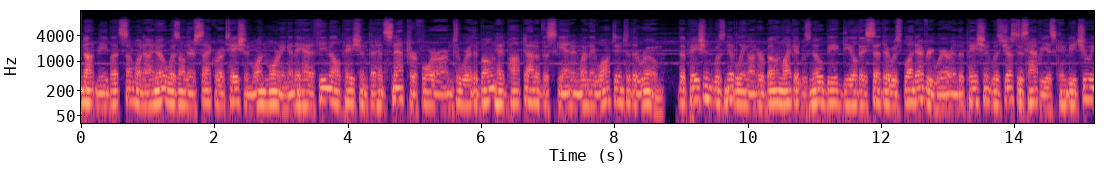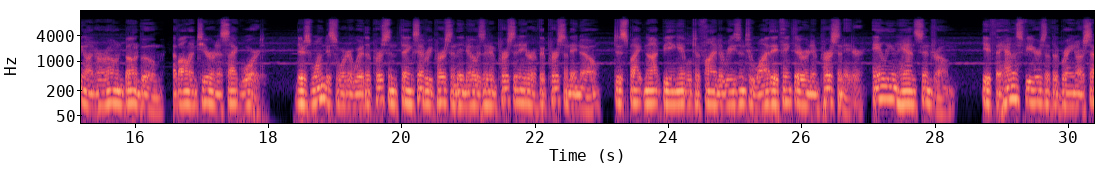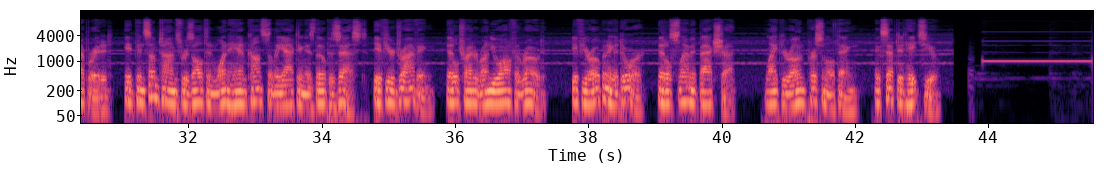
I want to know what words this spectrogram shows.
Not me but someone I know was on their psych rotation one morning and they had a female patient that had snapped her forearm to where the bone had popped out of the skin and when they walked into the room, the patient was nibbling on her bone like it was no big deal they said there was blood everywhere and the patient was just as happy as can be chewing on her own bone boom, a volunteer in a psych ward. There's one disorder where the person thinks every person they know is an impersonator of the person they know, despite not being able to find a reason to why they think they're an impersonator. Alien hand syndrome. If the hemispheres of the brain are separated, it can sometimes result in one hand constantly acting as though possessed. If you're driving, it'll try to run you off the road. If you're opening a door, it'll slam it back shut. Like your own personal thing, except it hates you.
